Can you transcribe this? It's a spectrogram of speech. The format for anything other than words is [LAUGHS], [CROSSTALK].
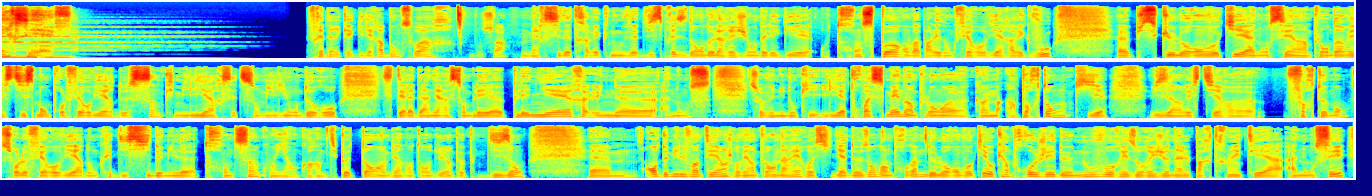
RCF. Frédéric Aguilera, bonsoir. Bonsoir. Merci d'être avec nous. Vous êtes vice-président de la région délégué au transport. On va parler donc ferroviaire avec vous, euh, puisque Laurent Vauquier a annoncé un plan d'investissement pour le ferroviaire de 5 milliards 700 millions d'euros. C'était la dernière assemblée euh, plénière, une euh, annonce survenue donc il y a trois semaines, un plan quand même important qui vise à investir fortement sur le ferroviaire donc d'ici 2035 on y a encore un petit peu de temps hein, bien entendu un peu plus de 10 ans. Euh, en 2021 je reviens un peu en arrière aussi il y a deux ans dans le programme de Laurent Wauquiez aucun projet de nouveau réseau régional par train était annoncé.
